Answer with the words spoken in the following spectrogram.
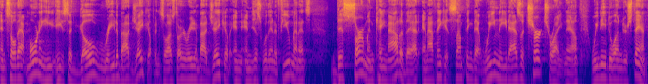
And so that morning he, he said, Go read about Jacob. And so I started reading about Jacob, and, and just within a few minutes, this sermon came out of that, and I think it's something that we need as a church right now. We need to understand.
